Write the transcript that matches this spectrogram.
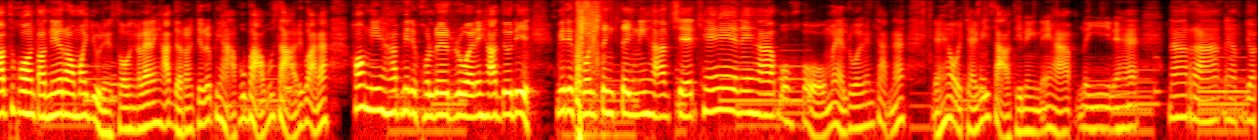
ครับทุกคนตอนนี้เรามาอยู่ในโซนกันแล้วนะครับเดี๋ยวเราจะเริ่มไปหาผู้บ่าวผู้สาวดีกว่านะห้องนี้นะครับมีแต่คนรวยๆนะครับดูดิมีแต่คนตึงๆนะครับเชดเคนะครับโอ้โหแหมรวยกันจัดนะเดี๋ยวให้หัวใจพี่สาวทีนึงนะครับนี่นะฮะน่ารักนะครับย่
